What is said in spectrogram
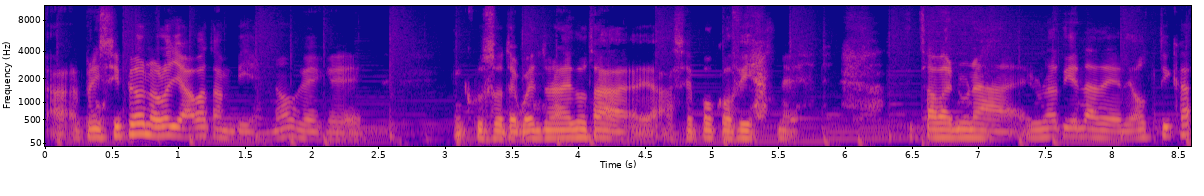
al principio no lo llevaba tan bien, ¿no? que Incluso te cuento una anécdota, eh, hace pocos días me, estaba en una, en una tienda de, óptica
